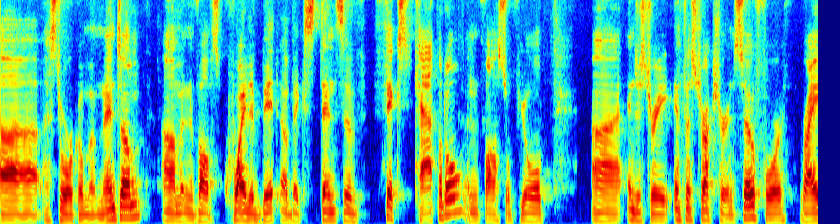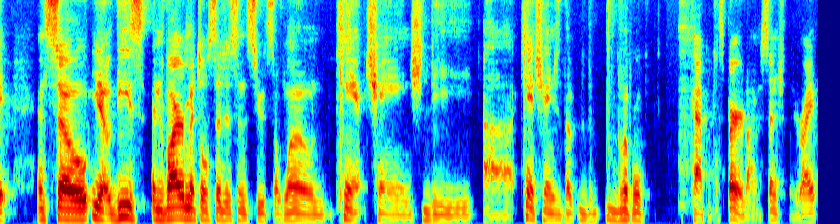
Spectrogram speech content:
uh, historical momentum. Um, it involves quite a bit of extensive fixed capital and fossil fuel uh, industry infrastructure and so forth, right? And so, you know, these environmental citizen suits alone can't change the uh, can't change the, the liberal capitalist paradigm, essentially, right?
